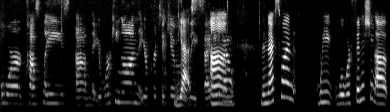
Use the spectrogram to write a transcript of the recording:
or cosplays um, that you're working on that you're particularly yes excited um about? the next one we well we're finishing up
